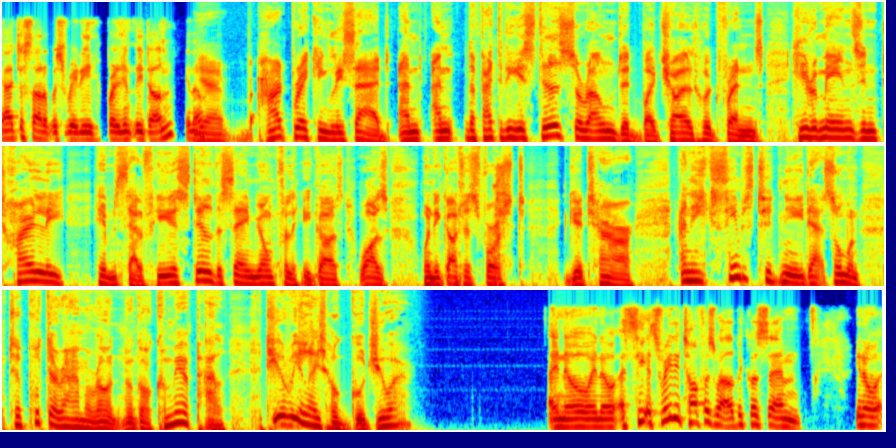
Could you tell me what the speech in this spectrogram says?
yeah, I just thought it was really brilliantly done, you know. Yeah, heartbreakingly sad, and and the fact that he is still surrounded by childhood friends, he remains entirely himself. He is still the same young fella he was was when he got his first. Guitar and he seems to need uh, someone to put their arm around him and go come here pal do you realize how good you are I know, I know. See, it's really tough as well because um, you know,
